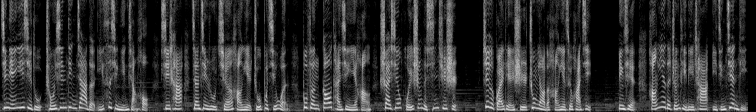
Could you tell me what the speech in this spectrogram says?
今年一季度重新定价的一次性影响后，息差将进入全行业逐步企稳，部分高弹性银行率先回升的新趋势。这个拐点是重要的行业催化剂。并且行业的整体利差已经见底，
